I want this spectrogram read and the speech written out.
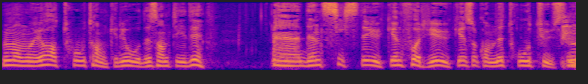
Men man må jo ha to tanker i hodet samtidig. Eh, den siste uken, forrige uke, så kom det 2000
